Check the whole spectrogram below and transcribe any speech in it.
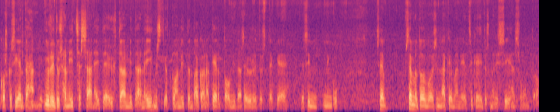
Koska sieltähän yrityshän itsessään ei tee yhtään mitään. Ne ihmiset, jotka on niiden takana, kertoo, mitä se yritys tekee. Ja sin, niin kuin, se, sen mä toivoisin näkemäni, että se kehitys menisi siihen suuntaan.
